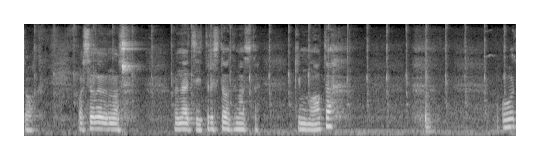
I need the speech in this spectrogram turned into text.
Так. Поселили нас в Венеції 311 кімната. От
